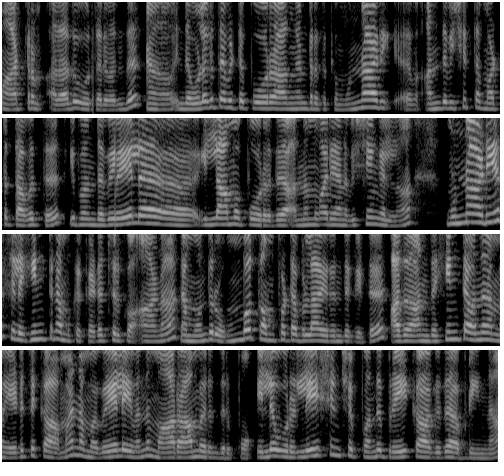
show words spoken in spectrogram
மாற்றம் அதாவது ஒருத்தர் வந்து இந்த உலகத்தை விட்டு போறாங்கன்றதுக்கு முன்னாடி அந்த விஷயத்த மட்டும் தவிர்த்து, இப்ப இந்த வேலை இல்லாம போறது, அந்த மாதிரியான விஷயங்கள்லாம் முன்னாடியே சில ஹிண்ட் நமக்கு கிடைச்சிருக்கும். ஆனா, நம்ம வந்து ரொம்ப கம்ஃபர்டபுளா இருந்துகிட்டு, அது அந்த ஹிண்ட்டை வந்து நம்ம எடுத்துக்காம, நம்ம வேலையை வந்து மாறாம இருந்திருப்போம். இல்ல ஒரு ரிலேஷன்ஷிப் வந்து பிரேக் ஆகுது அப்படின்னா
